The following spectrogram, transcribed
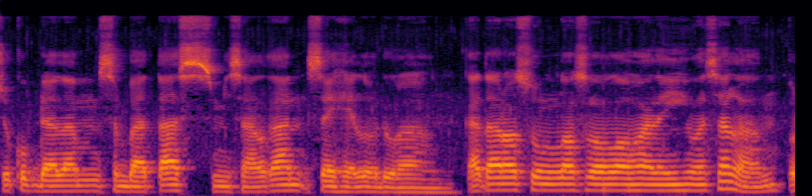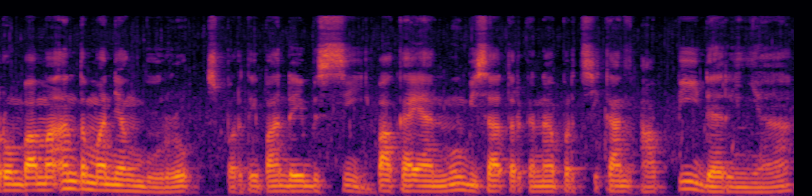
Cukup dalam sebatas misalkan say hello doang. Kata Rasulullah Shallallahu Alaihi Wasallam, perumpamaan teman yang buruk seperti pandai besi. Pakaianmu bisa terkena percikan api darinya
